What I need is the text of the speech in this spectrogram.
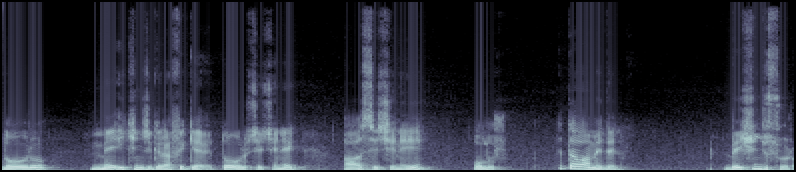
Doğru. M ikinci grafik. Evet. Doğru seçenek A seçeneği olur. E, Devam edelim. Beşinci soru.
